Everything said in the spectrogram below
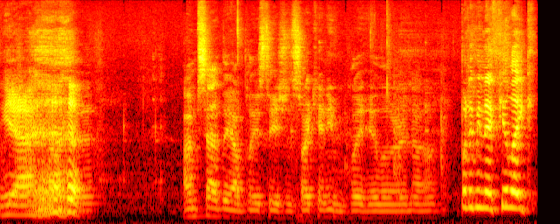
yeah. I'm sadly on PlayStation, so I can't even play Halo right now. But I mean, I feel like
